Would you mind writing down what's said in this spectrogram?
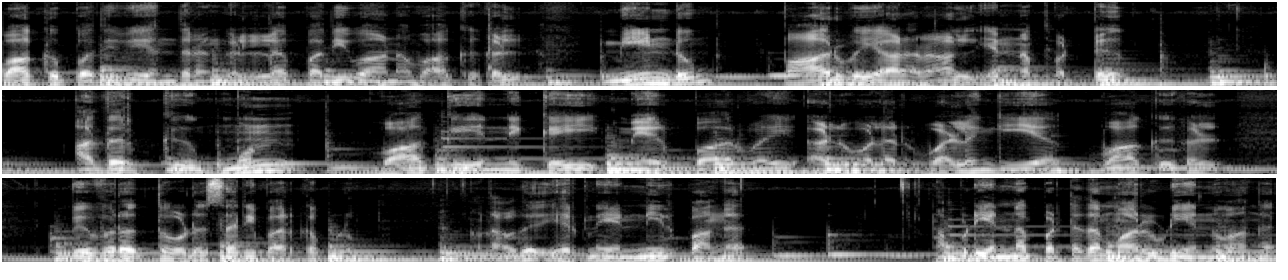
வாக்குப்பதிவு எந்திரங்களில் பதிவான வாக்குகள் மீண்டும் பார்வையாளரால் எண்ணப்பட்டு அதற்கு முன் வாக்கு எண்ணிக்கை மேற்பார்வை அலுவலர் வழங்கிய வாக்குகள் விவரத்தோடு சரிபார்க்கப்படும். அதாவது ஏற்கனவே எண்ணியிருப்பாங்க. அப்படி எண்ணப்பட்டதை மறுபடியும் எண்ணுவாங்க.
